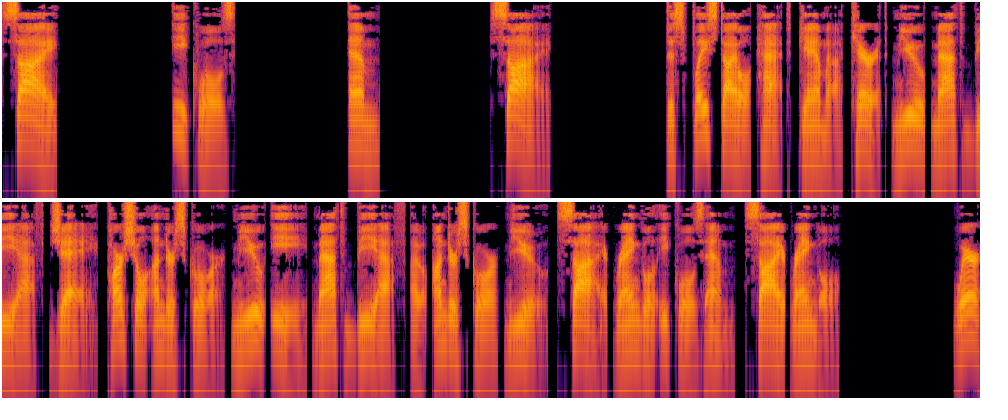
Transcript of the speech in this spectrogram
psi equals m. Psi. Display style hat gamma caret mu math bf j partial underscore mu e math bf o underscore mu psi rangle equals m psi rangle where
